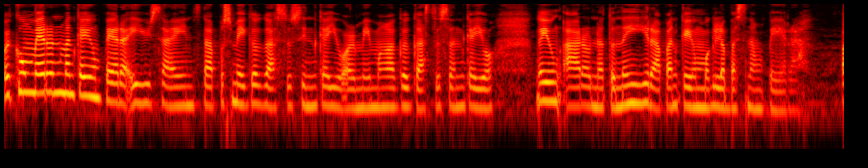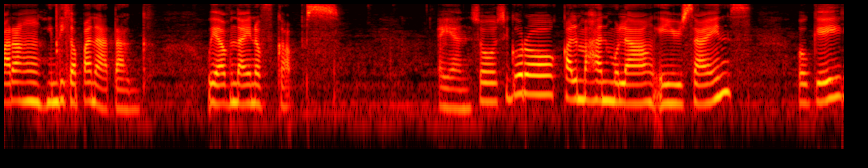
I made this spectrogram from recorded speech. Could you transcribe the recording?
Or kung meron man kayong pera air signs, tapos may gagastusin kayo or may mga gagastusan kayo ngayong araw na to, nahihirapan kayong maglabas ng pera. Parang hindi ka panatag. We have nine of cups. Ayan. So, siguro, kalmahan mo lang air signs. Okay?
